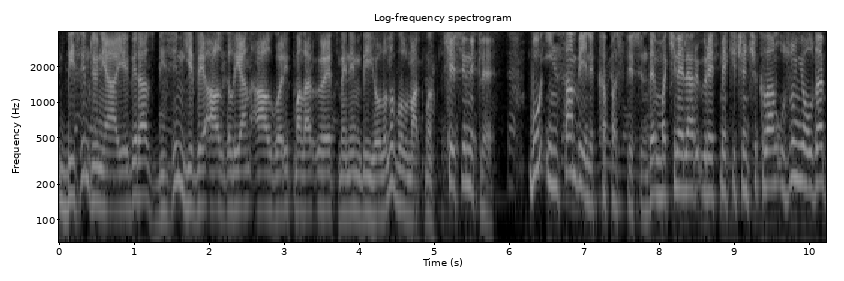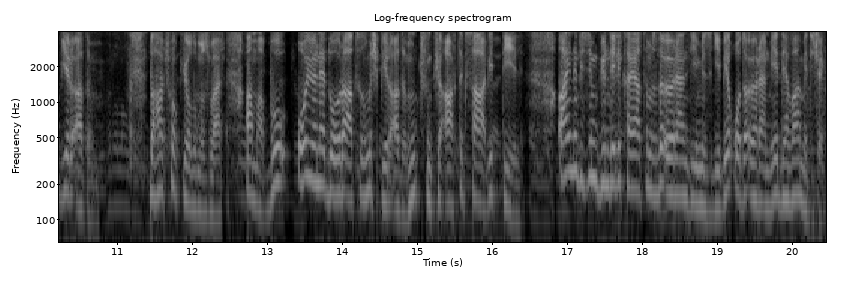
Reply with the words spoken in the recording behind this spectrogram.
bizim dünyayı biraz bizim gibi algılayan algoritmalar üretmenin bir yolunu bulmak mı? Kesinlikle. Bu insan beyni kapasitesinde makineler üretmek için çıkılan uzun yolda bir adım. Daha çok yolumuz var ama bu o yöne doğru atılmış bir adım çünkü artık sabit değil. Aynı bizim gündelik hayatımızda öğrendiğimiz gibi o da öğrenmeye devam edecek.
